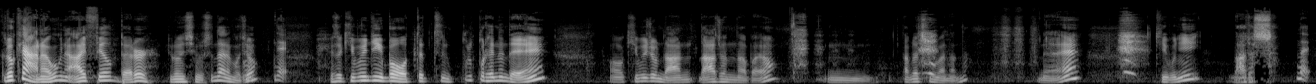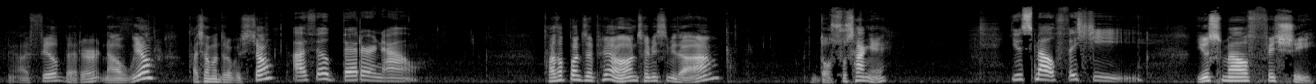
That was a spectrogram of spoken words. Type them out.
그렇게 안 하고 그냥 I feel better 이런 식으로 쓴다는 거죠. 네. 그래서 기분이 뭐 어쨌든 뿔뿔했는데 어, 기분이 좀 나, 나아졌나 봐요. 음, 남자친구 만났나? 네. 기분이 나아졌어. 네. I feel better now고요. 다시 한번 들어보시죠. I feel better now. 다섯 번째 표현 재밌습니다. 너 수상해. You smell fishy. You smell fishy.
